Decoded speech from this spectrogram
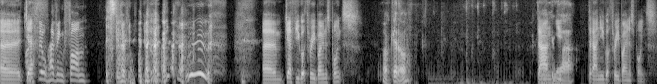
I'm Jeff. still having fun. So- Woo! Um, Jeff, you got three bonus points. Oh, get on. Dan, Happy you, that. Dan, you got three bonus points.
